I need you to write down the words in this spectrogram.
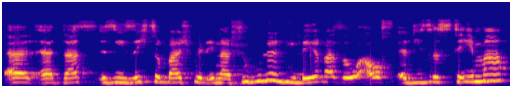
äh, äh dass sie sich zum Beispiel in der Schule, die Lehrer so auf äh, dieses Thema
